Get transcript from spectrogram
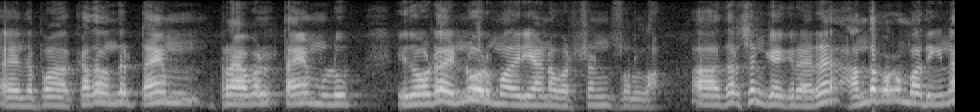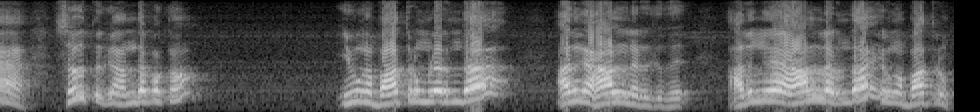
இந்த ப கதை வந்து டைம் ட்ராவல் டைம் லூப் இதோட இன்னொரு மாதிரியான வருஷன் சொல்லலாம். தர்ஷன் கேட்குறாரு அந்த பக்கம் பார்த்தீங்கன்னா செவுத்துக்கு அந்த பக்கம் இவங்க பாத்ரூமில் இருந்தால் அதுங்க ஹாலில் இருக்குது. அதுங்க ஹாலில் இருந்தால் இவங்க பாத்ரூம்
